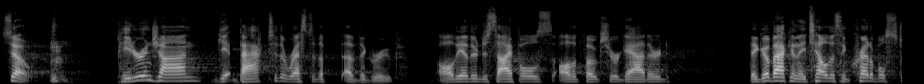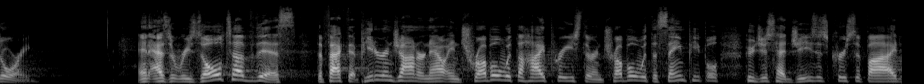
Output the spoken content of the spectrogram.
So, Peter and John get back to the rest of the, of the group all the other disciples, all the folks who are gathered, they go back and they tell this incredible story. And as a result of this, the fact that Peter and John are now in trouble with the high priest, they're in trouble with the same people who just had Jesus crucified,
